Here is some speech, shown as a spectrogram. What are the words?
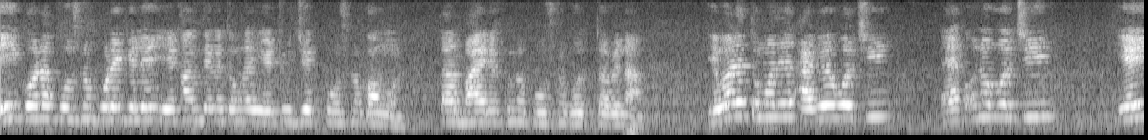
এই কটা প্রশ্ন পড়ে গেলেই এখান থেকে তোমরা এ টু জেড প্রশ্ন কমন তার বাইরে কোনো প্রশ্ন করতে হবে না। এবারে তোমাদের আগেও বলছি এখনও বলছি, এই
